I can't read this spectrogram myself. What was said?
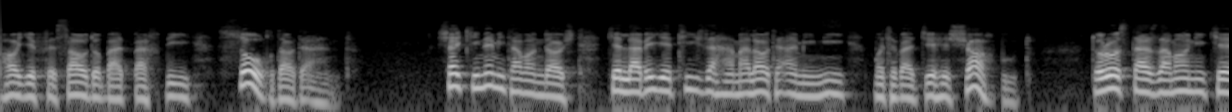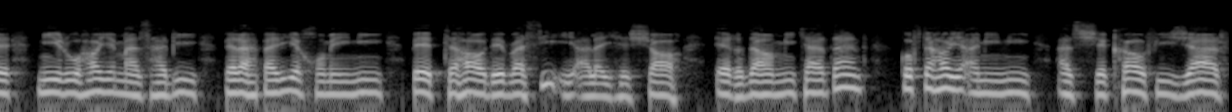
های فساد و بدبختی سوق دادهاند. شکی نمی‌توان داشت که لبه تیز حملات امینی متوجه شاه بود. درست در زمانی که نیروهای مذهبی به رهبری خمینی به اتحاد وسیعی علیه شاه اقدام می کردند گفته های امینی از شکافی ژرف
